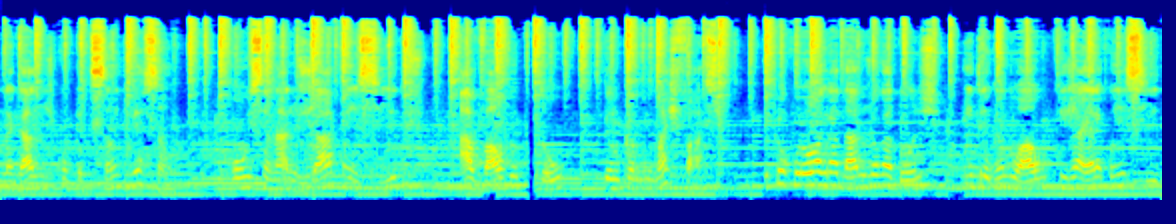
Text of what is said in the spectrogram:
um legado de competição e diversão. Com os cenários já conhecidos, a Valve optou pelo caminho mais fácil procurou agradar os jogadores entregando algo que já era conhecido,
